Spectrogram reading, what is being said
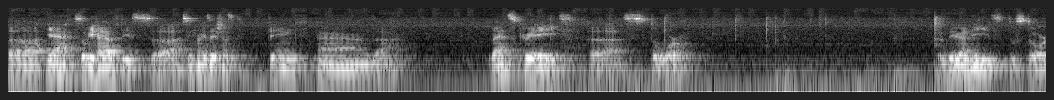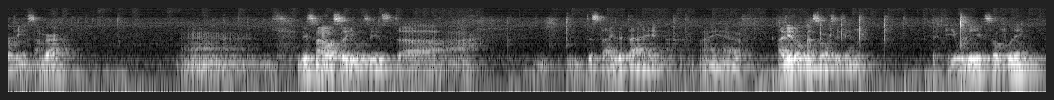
Uh, yeah, so we have this uh, synchronization thing, and uh, let's create a store. We will need to store things somewhere. And this one also uses the, the stack that I, I have. I will open source it in a few weeks, hopefully.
